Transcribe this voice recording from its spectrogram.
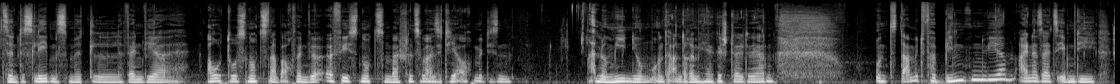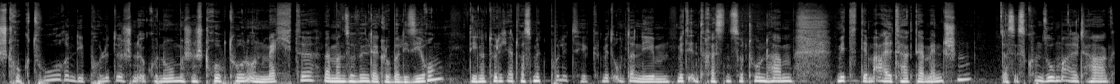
sind es Lebensmittel, wenn wir Autos nutzen, aber auch wenn wir Öffis nutzen, beispielsweise, die auch mit diesem Aluminium unter anderem hergestellt werden. Und damit verbinden wir einerseits eben die Strukturen, die politischen, ökonomischen Strukturen und Mächte, wenn man so will, der Globalisierung, die natürlich etwas mit Politik, mit Unternehmen, mit Interessen zu tun haben, mit dem Alltag der Menschen. Das ist Konsumalltag,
